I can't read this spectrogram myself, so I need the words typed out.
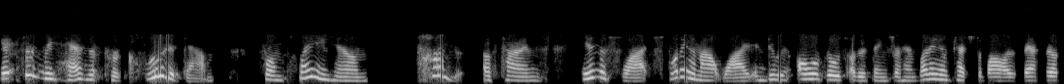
it certainly hasn't precluded them from playing him tons of times in the slot, splitting him out wide, and doing all of those other things for him, letting him catch the ball out of the backfield.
